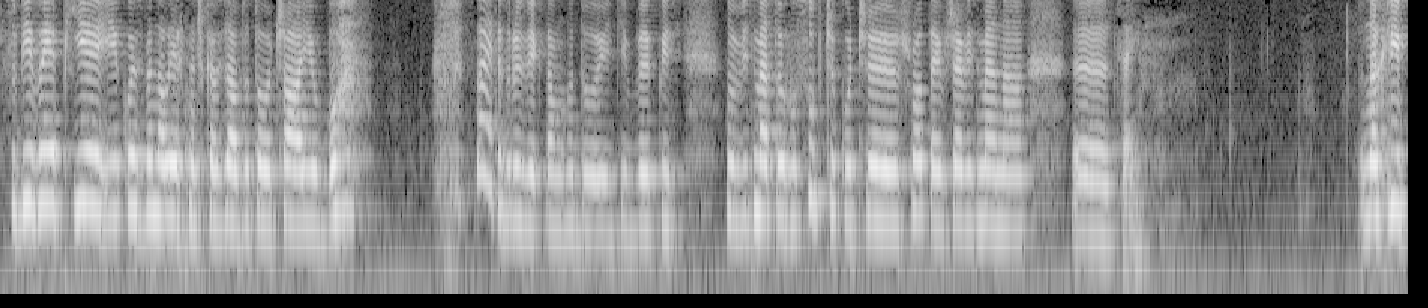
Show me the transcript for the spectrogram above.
собі вип'є і якогось би налисничка взяв до того чаю, бо знаєте, друзі, як там годують, і якийсь, ну, візьме того супчику чи що, та й вже візьме на е, цей. На хліб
